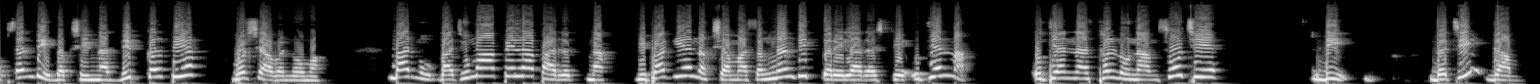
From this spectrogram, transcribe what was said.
ઓપ્શન બી દક્ષિણના દ્વીપકલ્પીય વર્ષાવનોમાં બારમું, બાજુમાં આપેલા ભારતના વિભાગીય નકશામાં સંજ્ઞાંકિત કરેલા રાષ્ટ્રીય ઉદ્યાનમાં. ઉદ્યાનના સ્થળનું નામ શું છે? ડી, દચી ગામ.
